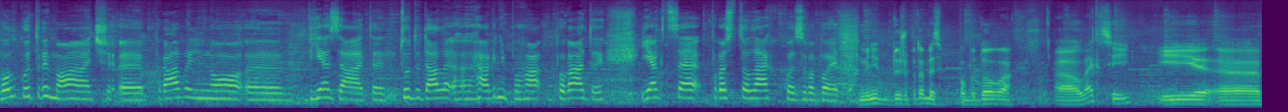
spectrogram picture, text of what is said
голку волкотримач, е, правильно е, в'язати. Тут дали гарні поради, як це просто легко зробити. Мені дуже подобається побудова е, лекцій і е,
